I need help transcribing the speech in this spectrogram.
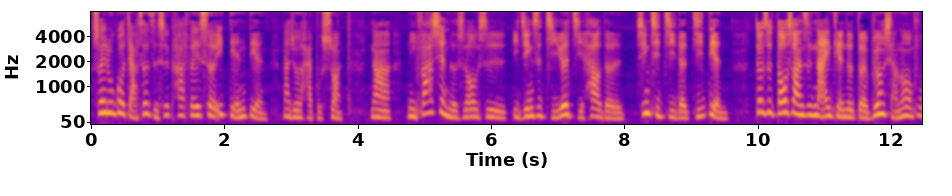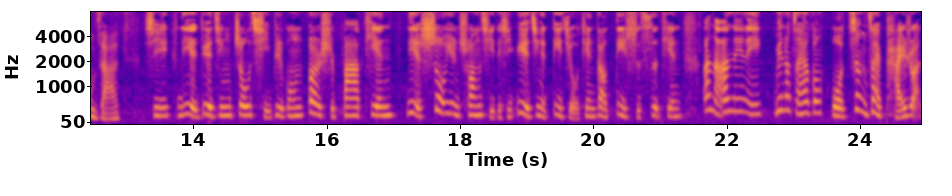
所以如果假设只是咖啡色一点点，那就还不算。那你发现的时候是已经是几月几号的星期几的几点，就是都算是那一天就对，不用想那么复杂。是，你也月经周期，譬如讲二十八天，你也受孕窗期就是月经的第九天到第十四天。安娜安妮妮？没那怎样讲？我正在排卵，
